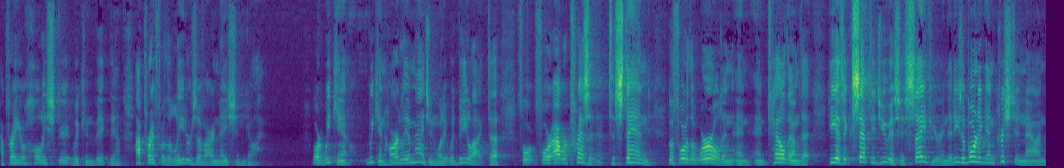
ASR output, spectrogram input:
I pray your Holy Spirit would convict them. I pray for the leaders of our nation, God. Lord, we can't we can hardly imagine what it would be like to, for, for our president to stand before the world and, and, and tell them that he has accepted you as his Savior and that he's a born again Christian now and,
